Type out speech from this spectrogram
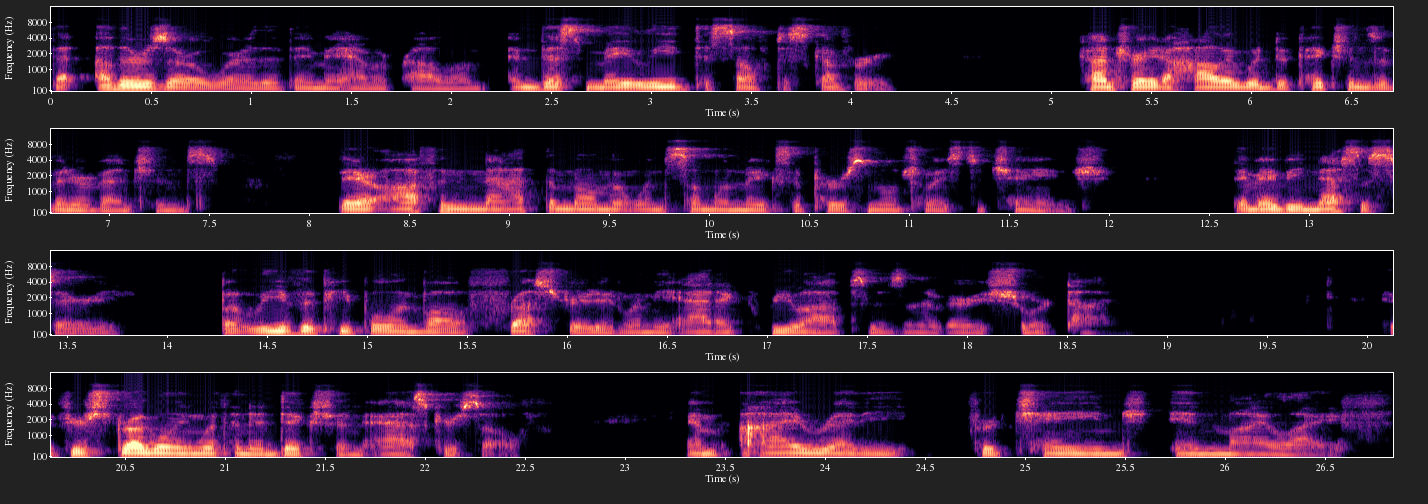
that others are aware that they may have a problem, and this may lead to self discovery. Contrary to Hollywood depictions of interventions, they are often not the moment when someone makes a personal choice to change. They may be necessary, but leave the people involved frustrated when the addict relapses in a very short time. If you're struggling with an addiction, ask yourself Am I ready for change in my life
